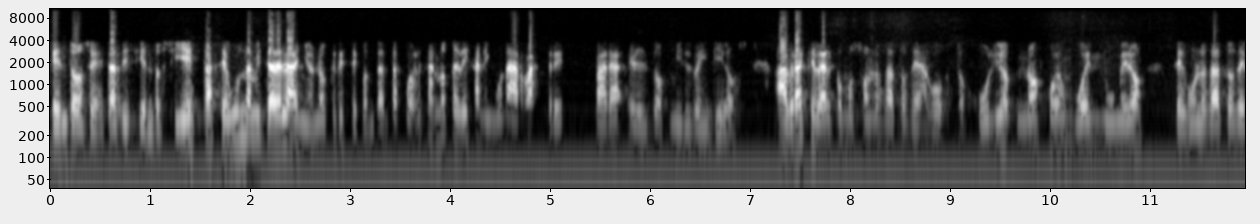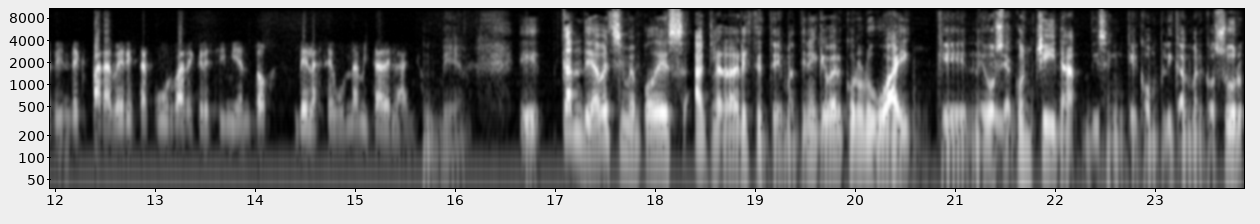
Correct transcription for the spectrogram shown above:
Entonces, están diciendo, si esta segunda mitad del año no crece con tanta fuerza, no te deja ningún arrastre para el 2022. Habrá que ver cómo son los datos de agosto. Julio no fue un buen número según los datos del INDEC, para ver esta curva de crecimiento de la segunda mitad del año. Bien. Eh, Cande, a ver si me podés aclarar este tema. Tiene que ver con Uruguay, que negocia con China, dicen que complica el Mercosur.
